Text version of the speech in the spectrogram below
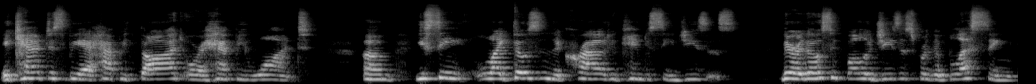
It can't just be a happy thought or a happy want. Um, you see, like those in the crowd who came to see Jesus, there are those who follow Jesus for the blessing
